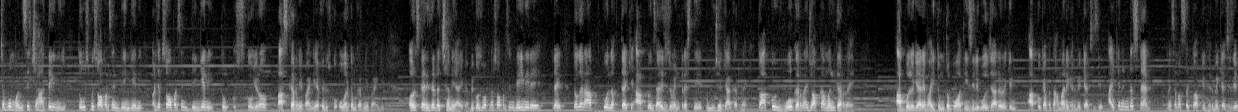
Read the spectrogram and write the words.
जब वो मन से चाहते ही नहीं है तो उसमें सौ परसेंट देंगे नहीं। और जब सौ परसेंट देंगे नहीं तो उसको यू नो पास कर नहीं पाएँगे या फिर उसको ओवरकम कर नहीं पाएँगे। और उसका रिज़ल्ट अच्छा नहीं आएगा बिकॉज़ वो अपना सौ परसेंट दे ही नहीं रहे राइट तो अगर आपको लगता है कि आपको इन सारी चीज़ों में इंटरेस्ट दे तो मुझे क्या करना है? तो आपको वो करना है जो आपका मन कर रहा है। आप बोलोगे, अरे भाई, तुम तो बहुत इजीली बोल जा रहे हो, लेकिन आपको क्या पता हमारे घर में क्या चीज़ें आई कैन अंडरस्टैंड मैं समझ सकता हूँ आपके घर में क्या चीज़ें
